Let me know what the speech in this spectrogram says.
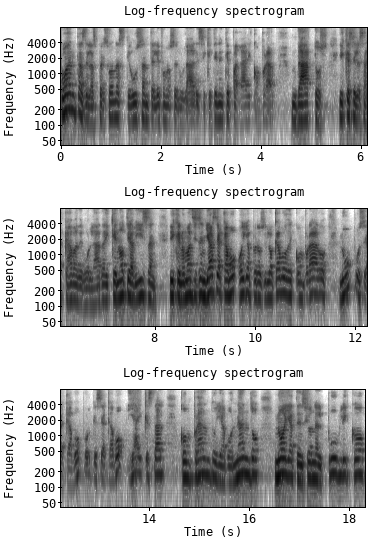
¿Cuántas de las personas que usan teléfonos celulares y que tienen que pagar y comprar datos y que se les acaba de volada y que no te avisan y que nomás dicen, ya se acabó, oiga, pero si lo acabo de comprar o no, pues se acabó porque se acabó y hay que estar comprando y abonando, no hay atención al público,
